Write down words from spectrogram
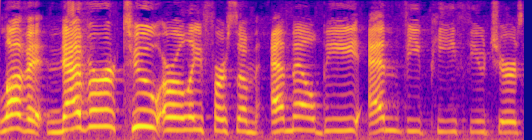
Love it. Never too early for some MLB MVP futures.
